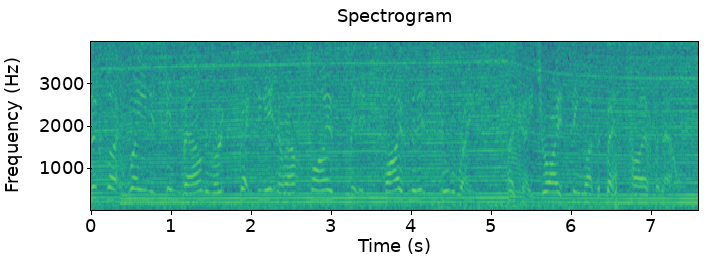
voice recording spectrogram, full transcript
looks like rain is inbound and we're expecting it in around five minutes. Five minutes until the rain. Okay, dries seem like the best tyre for now.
